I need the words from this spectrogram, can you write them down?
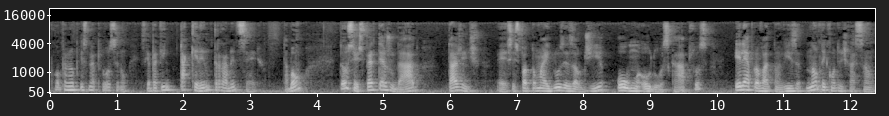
Compra não, porque isso não é pra você não. Isso é pra quem tá querendo tratamento sério tá bom? Então, assim, eu espero ter ajudado, tá, gente? É, vocês podem tomar duas vezes ao dia, ou uma ou duas cápsulas. Ele é aprovado pela Anvisa, não tem contraindicação,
